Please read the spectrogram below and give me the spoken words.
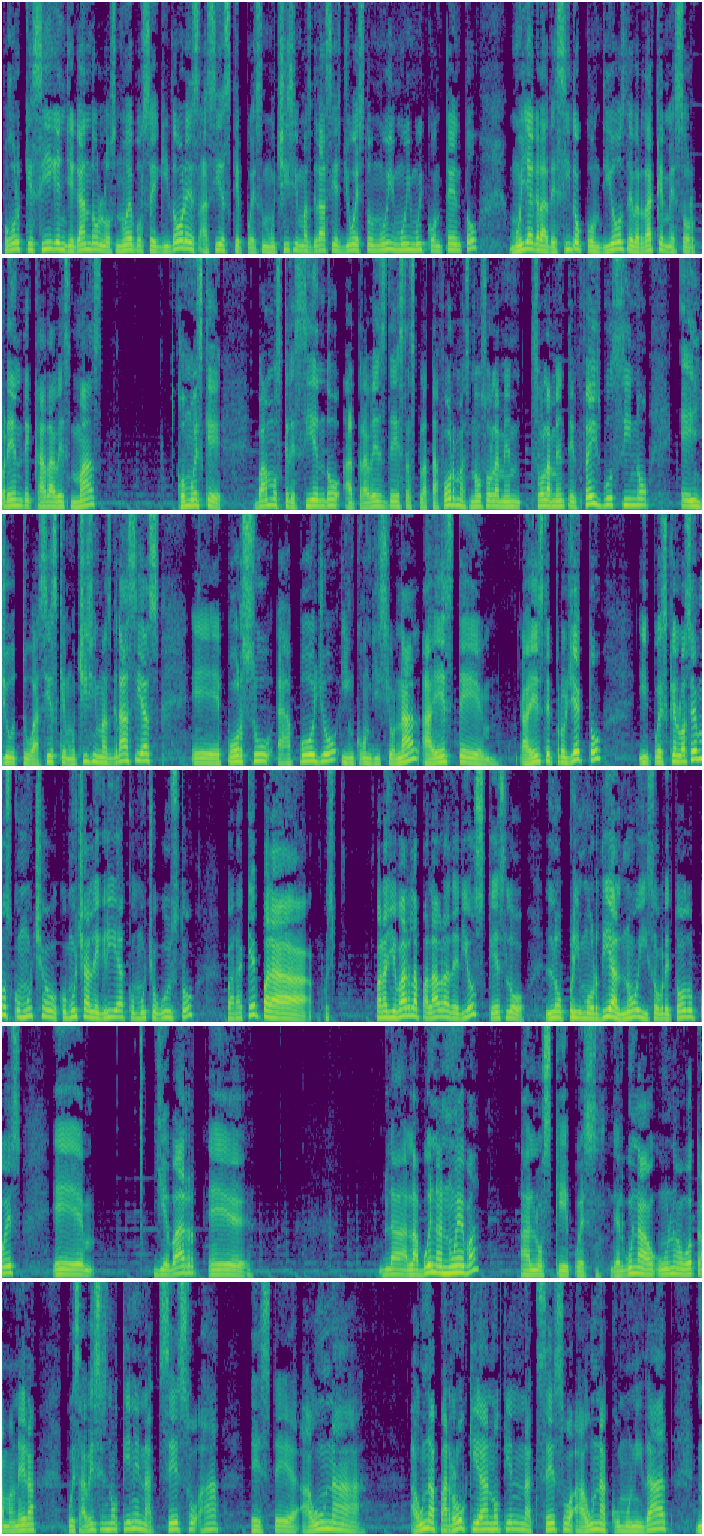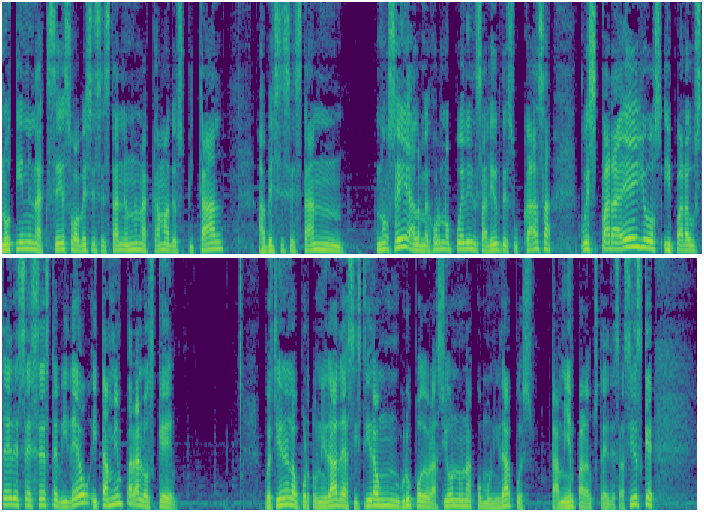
porque siguen llegando los nuevos seguidores. Así es que pues muchísimas gracias. Yo estoy muy, muy, muy contento, muy agradecido con Dios. De verdad que me sorprende cada vez más cómo es que vamos creciendo a través de estas plataformas, no solamente, solamente en Facebook, sino en YouTube. Así es que muchísimas gracias eh, por su apoyo incondicional a este, a este proyecto y pues que lo hacemos con, mucho, con mucha alegría, con mucho gusto. ¿Para qué? Para, pues, para llevar la palabra de Dios, que es lo, lo primordial, ¿no? Y sobre todo, pues, eh, llevar eh, la, la, buena nueva a los que, pues, de alguna una u otra manera, pues a veces no tienen acceso a, este, a una a una parroquia, no tienen acceso a una comunidad, no tienen acceso, a veces están en una cama de hospital, a veces están, no sé, a lo mejor no pueden salir de su casa. Pues para ellos y para ustedes es este video y también para los que pues tienen la oportunidad de asistir a un grupo de oración, una comunidad, pues también para ustedes. Así es que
